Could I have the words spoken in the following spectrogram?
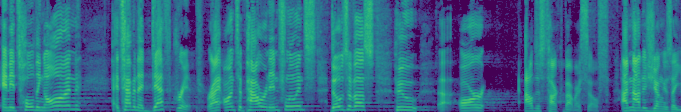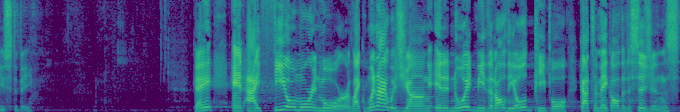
and it's holding on. It's having a death grip, right, onto power and influence. Those of us who uh, are, I'll just talk about myself. I'm not as young as I used to be. Okay? And I feel more and more like when I was young, it annoyed me that all the old people got to make all the decisions,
